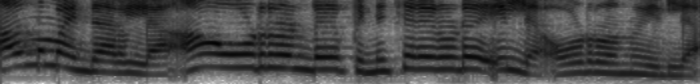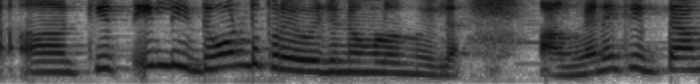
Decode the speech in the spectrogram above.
അതൊന്നും മൈൻഡാറില്ല ആ ഓർഡർ ഉണ്ട്. പിന്നെ ചിലരോട് ഇല്ല. ഓർഡർ ഒന്നും ഇല്ല. ഇല്ല ഇതുകൊണ്ട് പ്രയോജനങ്ങളൊന്നുമില്ല. അങ്ങനെ കിട്ടാൻ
